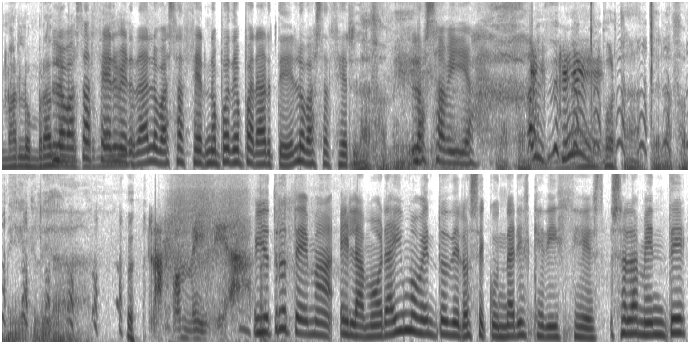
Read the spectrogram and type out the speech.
Marlon Brando. Lo vas a hacer, medio. ¿verdad? Lo vas a hacer. No puedo pararte, ¿eh? Lo vas a hacer. La familia. Lo sabía. La familia, ¿El qué? es importante, la familia. La familia. Y otro tema, el amor. Hay un momento de los secundarios que dices solamente,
